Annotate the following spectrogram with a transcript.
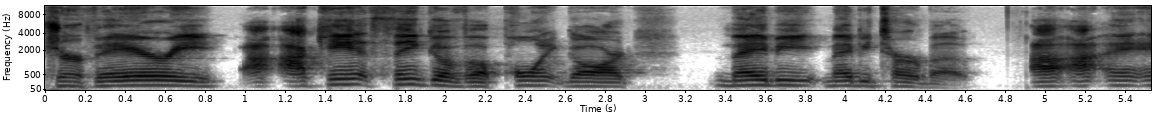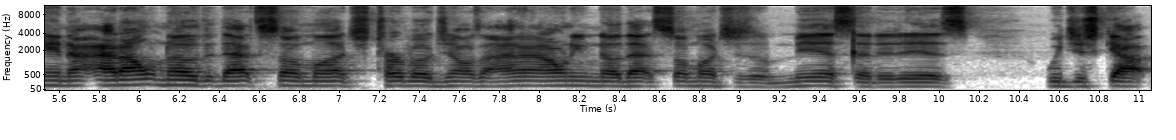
Sure. Very, I, I can't think of a point guard. Maybe maybe Turbo. I, I and I don't know that that's so much Turbo Jones. I, I don't even know that so much as a miss that it is. We just got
